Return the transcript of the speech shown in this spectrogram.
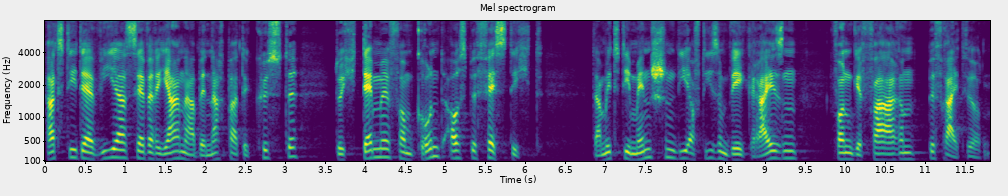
hat die der Via Severiana benachbarte Küste durch Dämme vom Grund aus befestigt, damit die Menschen, die auf diesem Weg reisen, von Gefahren befreit würden.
